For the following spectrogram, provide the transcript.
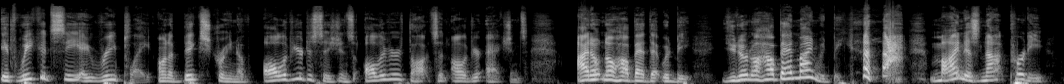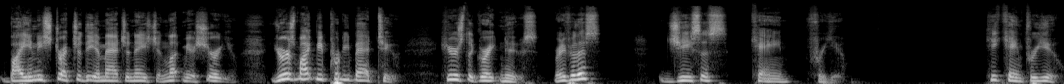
If we could see a replay on a big screen of all of your decisions, all of your thoughts, and all of your actions, I don't know how bad that would be. You don't know how bad mine would be. mine is not pretty by any stretch of the imagination, let me assure you. Yours might be pretty bad too. Here's the great news. Ready for this? Jesus came for you. He came for you.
